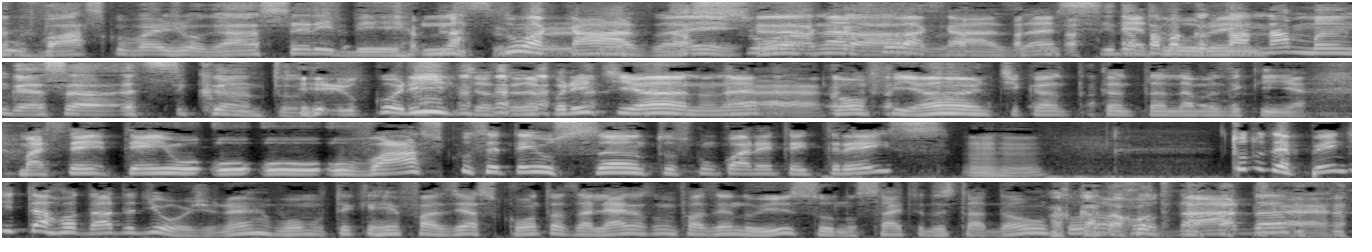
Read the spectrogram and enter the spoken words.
o Vasco vai jogar a Série B. Na sua casa, Na hein? sua É, na casa. sua casa. A É, torcida é tava duro, tá hein? na manga essa, esse canto. E o Corinthians, né? Corintiano, né? É. Confiante can- cantando a musiquinha. Mas tem, tem o, o, o- o Vasco, você tem o Santos com 43. Uhum. Tudo depende da rodada de hoje, né? Vamos ter que refazer as contas. Aliás, nós estamos fazendo isso no site do Estadão. A toda cada rodada. rodada.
